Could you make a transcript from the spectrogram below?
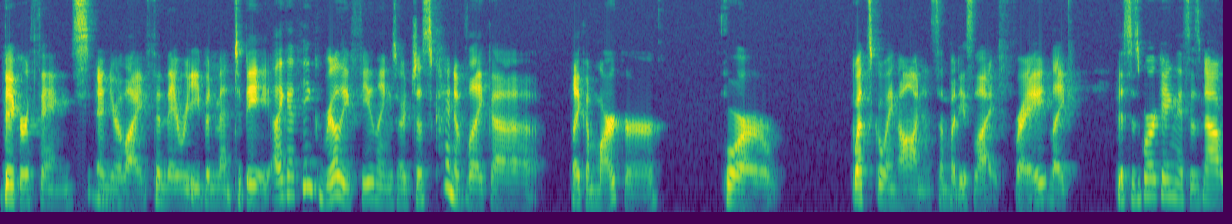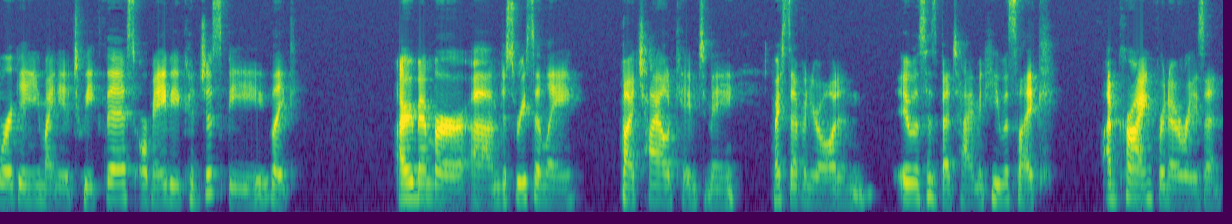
bigger things in your life than they were even meant to be. Like I think really feelings are just kind of like a like a marker for what's going on in somebody's life, right? Like this is working, this is not working, you might need to tweak this or maybe it could just be like I remember um, just recently my child came to me, my 7-year-old and it was his bedtime and he was like I'm crying for no reason.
